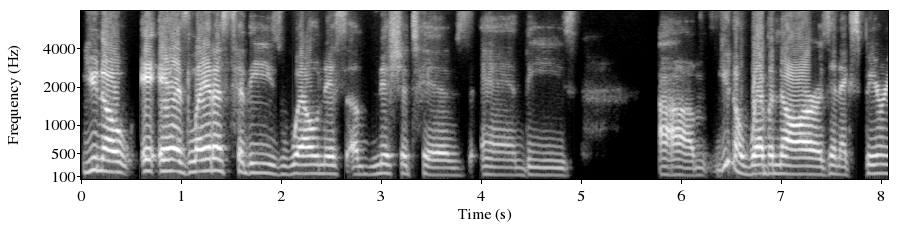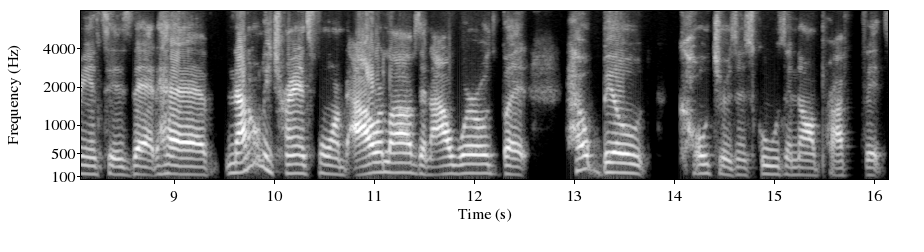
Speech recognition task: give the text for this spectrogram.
you know, it, it, has led us to these wellness initiatives and these, um, you know, webinars and experiences that have not only transformed our lives and our worlds, but helped build cultures and schools and nonprofits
